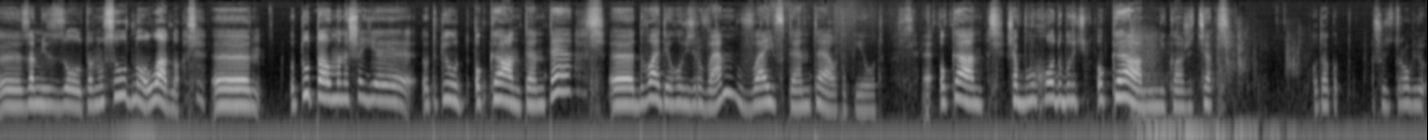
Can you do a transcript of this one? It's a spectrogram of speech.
е, замість золота. Ну все одно, ладно. Е, Тут у мене ще є отакий от океан ТНТ. Е, давайте його взірвемо. Вейв ТНТ, отакий от. Е, океан. Ще по ходу буде океан, мені кажеться. Отак от щось зроблю.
